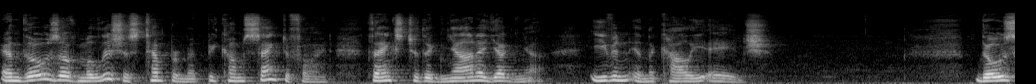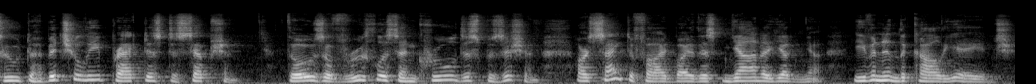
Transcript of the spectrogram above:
and those of malicious temperament become sanctified thanks to the jnana yajna, even in the Kali age. Those who habitually practice deception, those of ruthless and cruel disposition, are sanctified by this jnana yajna, even in the Kali age.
